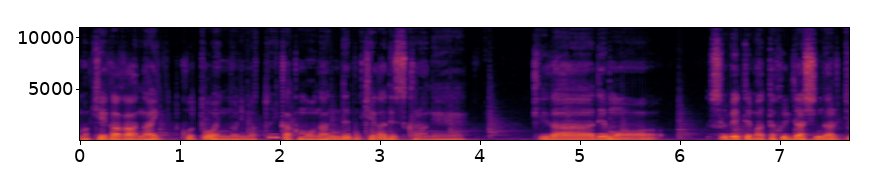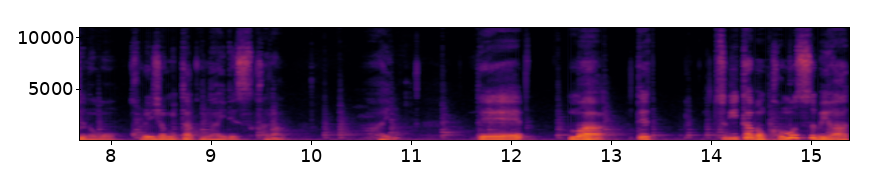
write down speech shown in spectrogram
まあ、怪我がないことを祈ります。とにかくもう何でも怪我ですからね。怪我でも全てまた振り出しになるっていうのもこれ以上見たくないですから。はい。で、まあ、で、次多分小結は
